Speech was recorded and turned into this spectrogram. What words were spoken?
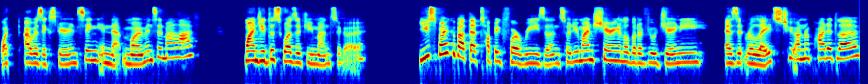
what I was experiencing in that moment in my life. Mind you, this was a few months ago. You spoke about that topic for a reason. So, do you mind sharing a little bit of your journey as it relates to unrequited love?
